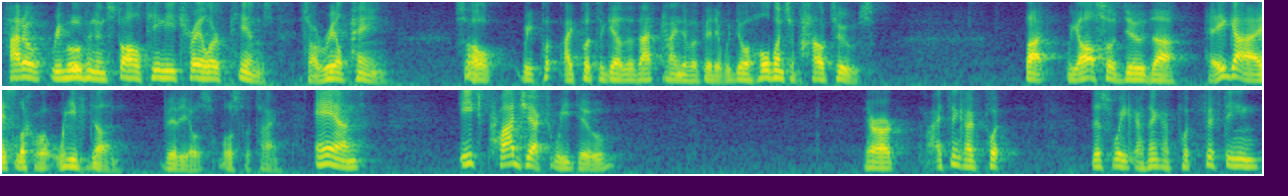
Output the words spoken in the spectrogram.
how to remove and install teeny trailer pins. It's a real pain. So we put, I put together that kind of a video. We do a whole bunch of how-tos. But we also do the, hey guys, look what we've done videos most of the time. And each project we do, there are, I think I've put, this week, I think I've put 15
